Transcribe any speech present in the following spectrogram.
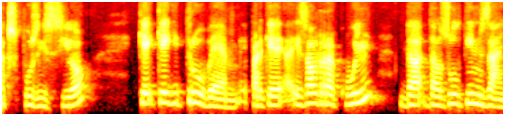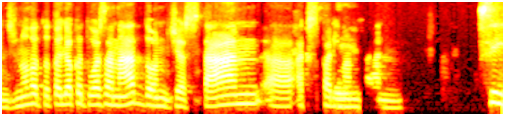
exposició, què, què hi trobem? Perquè és el recull de, dels últims anys, no? de tot allò que tu has anat doncs, gestant, eh, experimentant. Sí,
